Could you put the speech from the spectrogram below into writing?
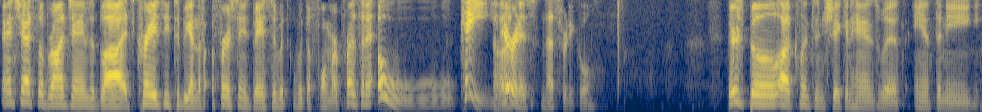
and chats LeBron James and blah. It's crazy to be on the first names basis with, with the former president. Oh, okay. Oh, there it is. that's- pretty cool. There's Bill uh, Clinton shaking hands with Anthony.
